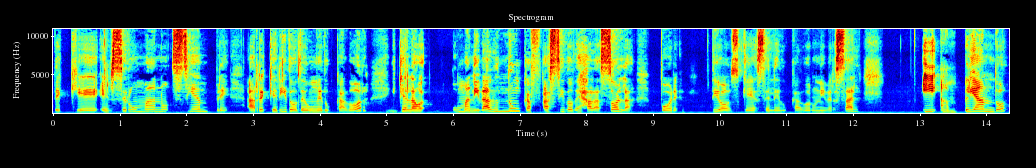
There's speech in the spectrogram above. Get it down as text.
de que el ser humano siempre ha requerido de un educador y que la humanidad nunca ha sido dejada sola por Dios, que es el educador universal. Y ampliando,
